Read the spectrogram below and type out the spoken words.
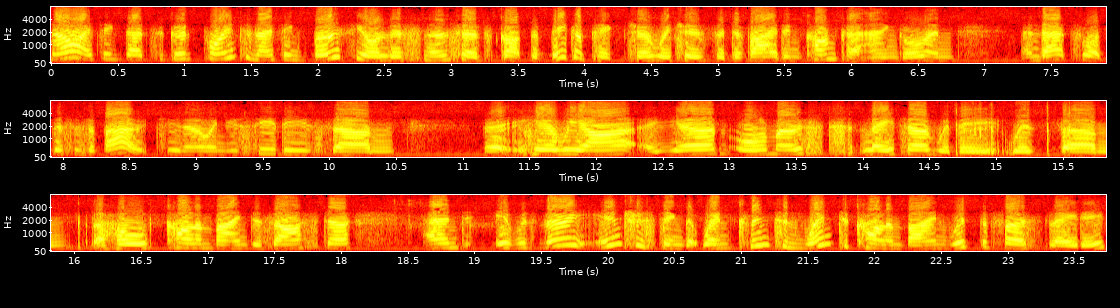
No, I think that's a good point, and I think both your listeners have got the bigger picture, which is the divide and conquer angle, and and that's what this is about. You know, when you see these, um, the, here we are a year almost later with the with um, the whole Columbine disaster, and it was very interesting that when Clinton went to Columbine with the first lady,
